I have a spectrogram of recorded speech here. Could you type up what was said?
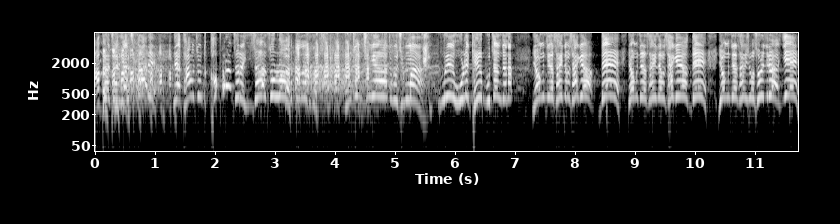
앞에 앉아 야 차라리. 야 다음 주부터 커플한 처럼 이상한 솔로 갖다 놔주고 우중충해 가지고 정말. 우리 원래 계획 못 짜잖아. 영지가 사귀자면 사겨. 네. 영지랑 사귀자면 사겨요 네. 영지랑 사귀시면 소리 질러. 예.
